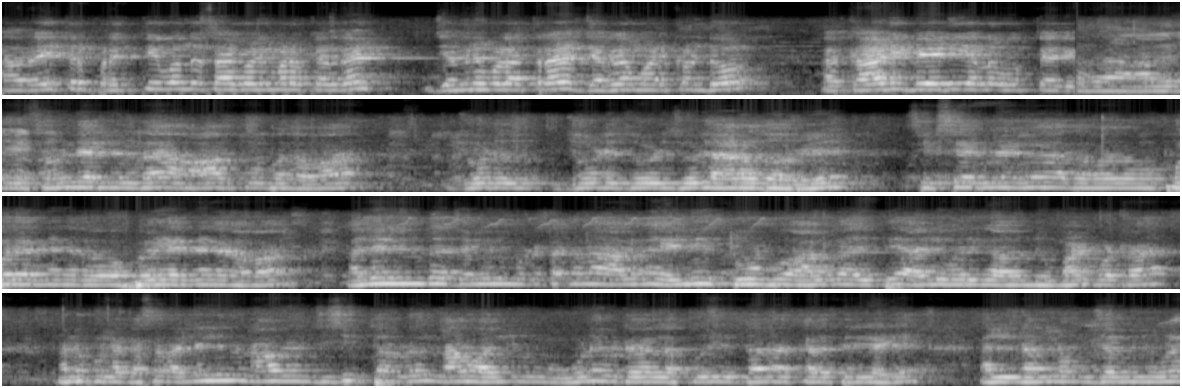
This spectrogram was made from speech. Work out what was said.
ನಾವು ರೈತರು ಪ್ರತಿಯೊಂದು ಸಾಗುವಳಿ ಮಾಡ್ಬೇಕಾದ್ರೆ ಜಮೀನುಗಳ ಹತ್ರ ಜಗಳ ಮಾಡ್ಕೊಂಡು ಕಾಡಿ ಬೇಡಿ ಎಲ್ಲ ಹೋಗ್ತಾ ಇದೀವಿ. ಸೌಂದರ್ಯದಿಂದ ಆರು ತುಂಬದವ ಜೋಡಿ ಜೋಡಿ ಜೋಡಿ ಜೋಡಿ ಆರೋದವ್ರಿ. ಸಿಕ್ಸ್ ಏರ್ನಾಗ ಅದಾವ ಫೋರ್ ಏರ್ನಾಗ ಅದಾವ ಫೈವ್ ಏರ್ನಾಗ ಅದಾವ. ಅಲ್ಲಿಂದ ಜಮೀನು ಮುಟ್ಟತಕ್ಕನ ಅಲ್ಗ ಎಲ್ಲಿ ತೂಬು, ಅಲ್ಗ ಐತೆ, ಅಲ್ಲಿವರೆಗೆ ನೀವು ಮಾಡಿಕೊಟ್ರ ಅನುಕೂಲ ಸರ್. ಅಲ್ಲಿಂದ ನಾವು ಏನು ಜಿಸಿಗೆ ತಗೊಂಡು ನಾವು ಅಲ್ಲಿ ಉಣೆ ಬಿಟ್ಟಲ್ಲ ಕುರಿ ದನ, ಕರ ತಿರುಗಾಡಿ ಅಲ್ಲಿ ನಮ್ಮ ನಮ್ಮ ಜಮೀನುಗಳ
